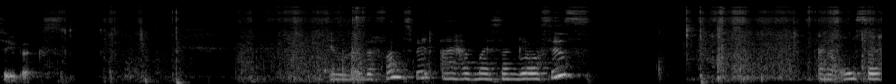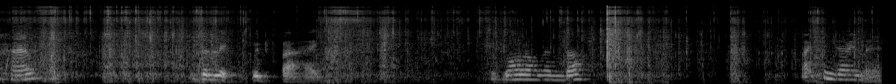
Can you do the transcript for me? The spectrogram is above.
Two books in the front bit I have my sunglasses. And I also have the liquid bags. While I remember that can go in there.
